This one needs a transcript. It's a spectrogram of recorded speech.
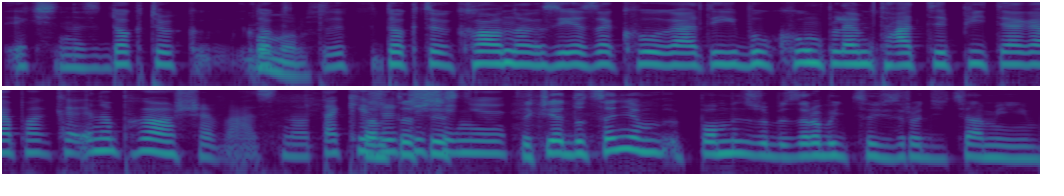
jak się nazywa, doktor, Connors. doktor, doktor Connors jest akurat i był kumplem taty Petera Parkera. No proszę was, no takie Tam rzeczy się jest, nie... tak ja doceniam pomysł, żeby zrobić coś z rodzicami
